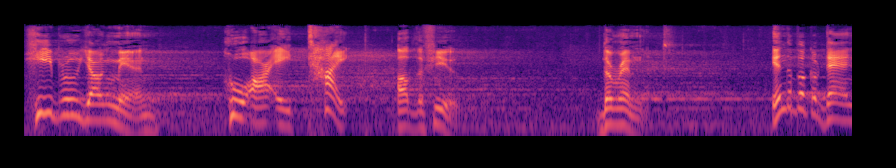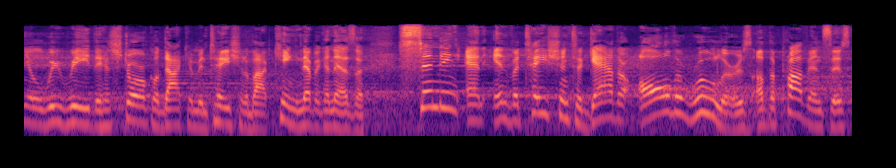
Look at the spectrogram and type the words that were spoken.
Hebrew young men who are a type of the few, the remnant. In the book of Daniel, we read the historical documentation about King Nebuchadnezzar sending an invitation to gather all the rulers of the provinces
